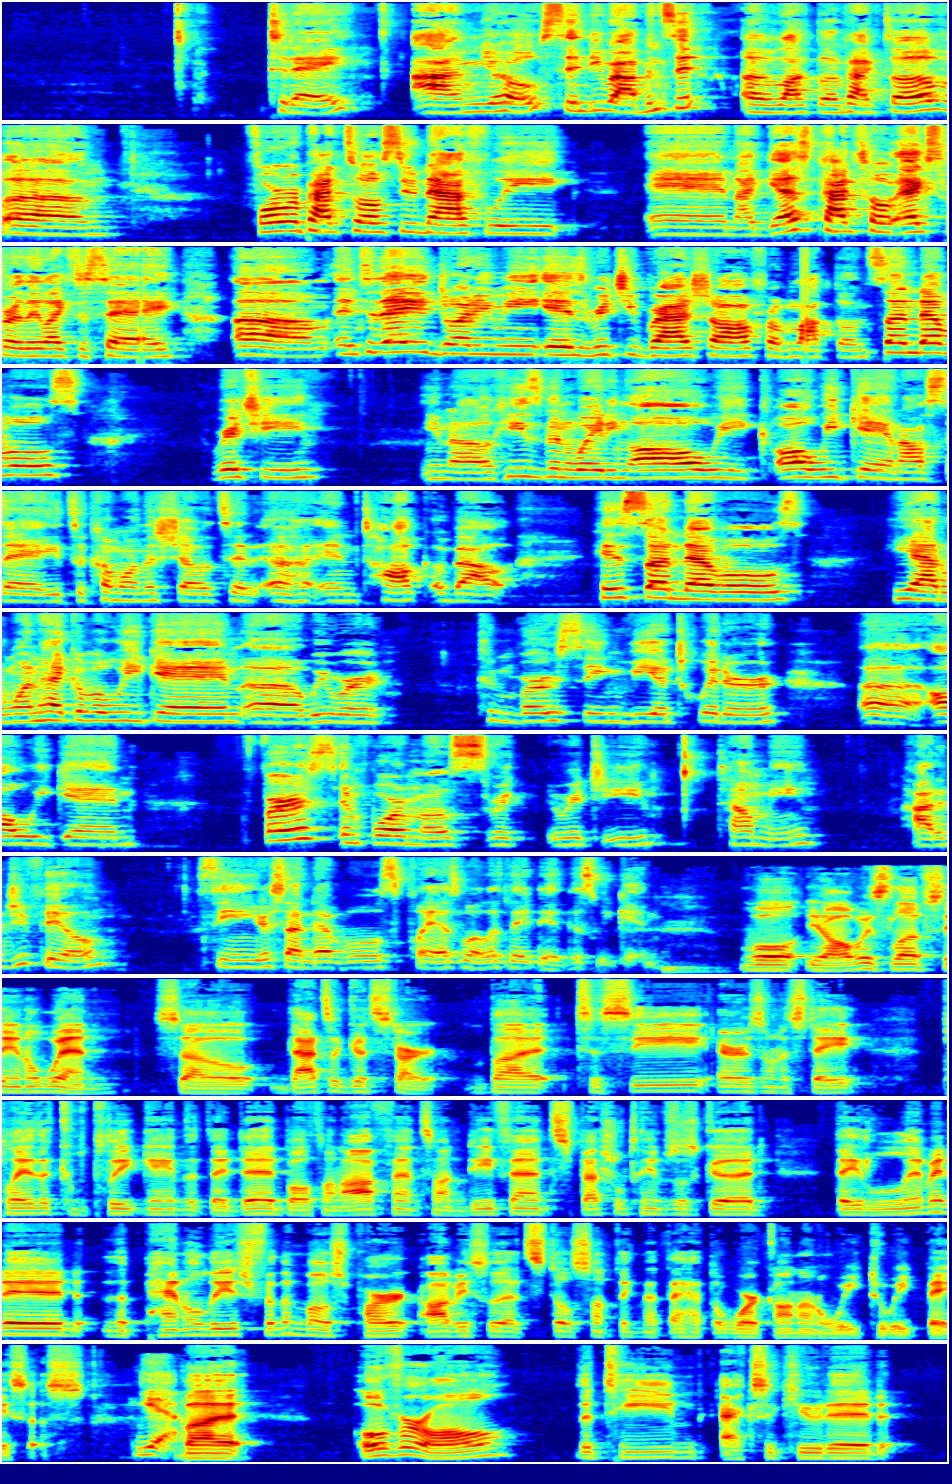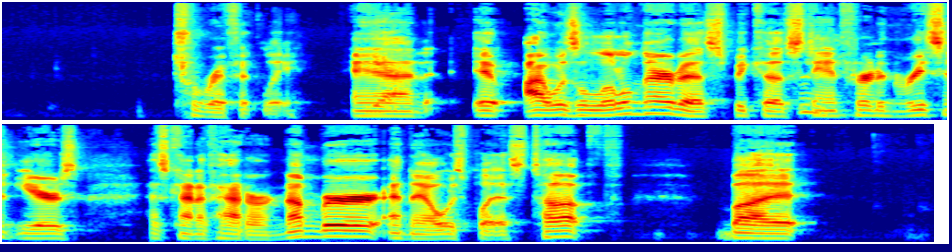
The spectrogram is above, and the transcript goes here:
today, I'm your host, Cindy Robinson of Locked On Pac 12, um, former Pac 12 student athlete, and I guess Pac 12 expert, they like to say. Um, and today, joining me is Richie Bradshaw from Locked On Sun Devils. Richie, you know, he's been waiting all week, all weekend, I'll say, to come on the show to uh, and talk about his Sun Devils. He had one heck of a weekend. Uh, we were conversing via Twitter uh, all weekend. First and foremost, Rick, Richie, tell me, how did you feel seeing your Sun Devils play as well as they did this weekend? Well, you always love seeing a win. So that's a good start. But to see Arizona State play the complete game that they did, both on offense, on defense. Special teams was good. They limited the penalties for the most part. Obviously, that's still something that they have to work on on a week to week basis. Yeah. But overall, the team executed terrifically. And yeah. it, I was a little nervous because mm. Stanford in recent years has kind of had our number and they always play us tough. But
